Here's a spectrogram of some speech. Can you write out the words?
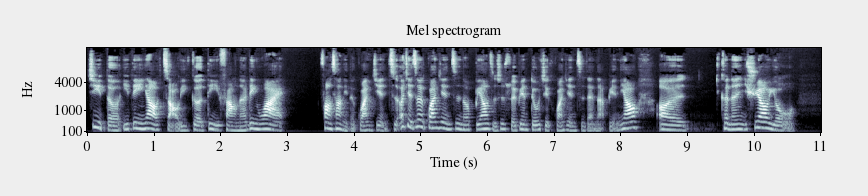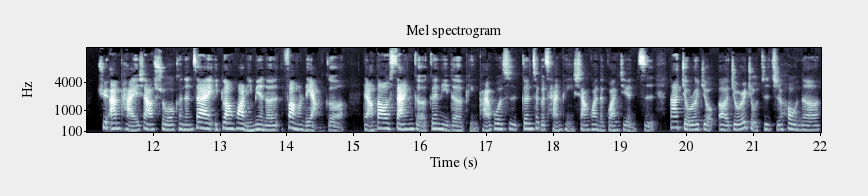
记得一定要找一个地方呢，另外放上你的关键字，而且这个关键字呢，不要只是随便丢几个关键字在那边，你要呃可能需要有去安排一下说，可能在一段话里面呢放两个两到三个跟你的品牌或是跟这个产品相关的关键字，那久而久呃久而久之之后呢，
